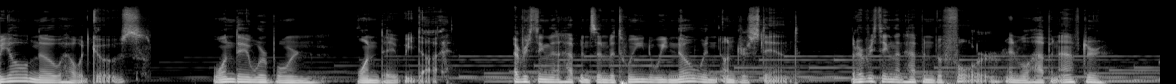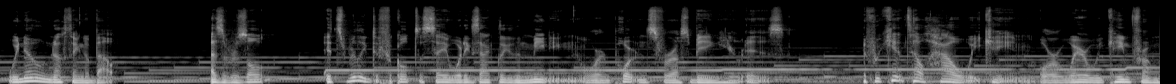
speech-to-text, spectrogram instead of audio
We all know how it goes. One day we're born, one day we die. Everything that happens in between we know and understand, but everything that happened before and will happen after, we know nothing about. As a result, it's really difficult to say what exactly the meaning or importance for us being here is. If we can't tell how we came or where we came from,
